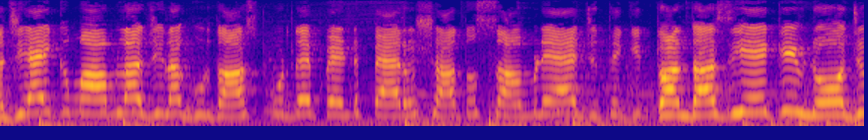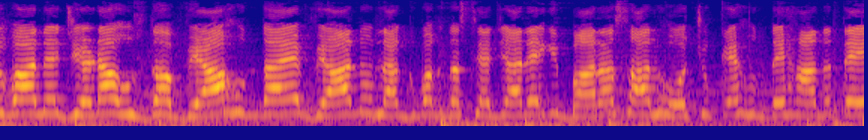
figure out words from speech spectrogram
ਅਜਿਹਾ ਇੱਕ ਮਾਮਲਾ ਜ਼ਿਲ੍ਹਾ ਗੁਰਦਾਸਪੁਰ ਦੇ ਪਿੰਡ ਪੈਰੋਸ਼ਾਹ ਤੋਂ ਸਾਹਮਣੇ ਆਇਆ, ਜਿੱਥੇ ਕਿ ਤੁਹਾਨੂੰ ਦੱਸ ਦਈਏ ਕਿ ਨੌਜਵਾਨ ਹੈ ਜਿਹੜਾ ਉਸ ਦਾ ਵਿਆਹ ਹੁੰਦਾ ਹੈ। ਵਿਆਹ ਨੂੰ ਲਗਭਗ ਦੱਸਿਆ ਜਾ ਰਿਹਾ ਹੈ ਕਿ 12 ਸਾਲ ਹੋ ਚੁੱਕੇ ਹੁੰਦੇ ਹਨ ਤੇ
